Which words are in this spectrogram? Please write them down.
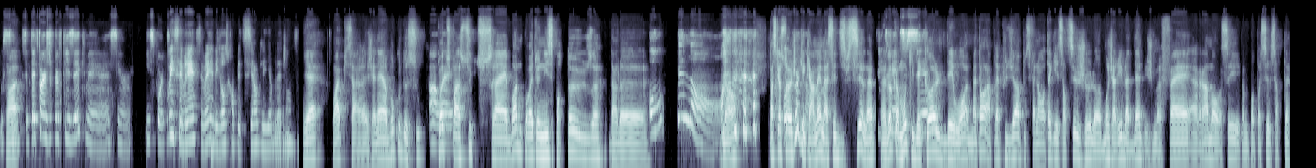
aussi. Ouais. C'est peut-être pas un jeu physique, mais c'est un e-sport. Oui, c'est vrai, c'est vrai, il y a des grosses compétitions de League of Legends. Yeah. Ouais, puis ça génère beaucoup de sous. Ah, Toi, ouais. tu penses-tu que tu serais bonne pour être une e-sporteuse dans le. Oh, que non! Non? Parce que c'est un jeu qui est quand même assez difficile. Hein? Un gars comme moi qui décolle des One, mettons après plusieurs, puis ça fait longtemps qu'il est sorti le jeu. Là. Moi, j'arrive là-dedans puis je me fais ramasser comme pas possible, certain.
